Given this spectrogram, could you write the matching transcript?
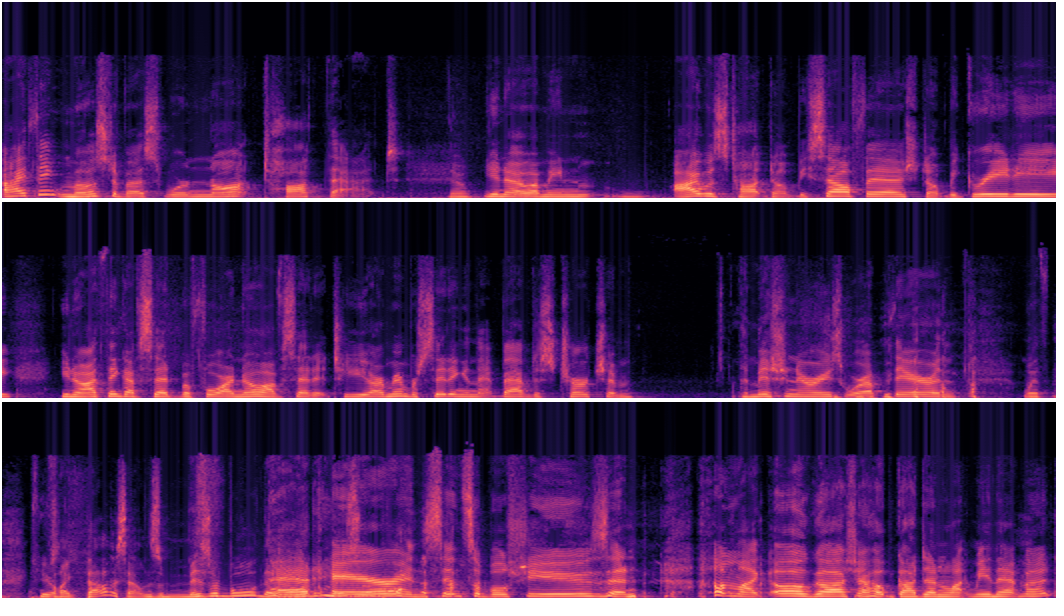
I think most of us were not taught that. No. You know, I mean, I was taught don't be selfish, don't be greedy. You know, I think I've said before, I know I've said it to you. I remember sitting in that Baptist church and the missionaries were up there and with You're like, that sounds miserable. They bad hair miserable." and sensible shoes. And I'm like, oh gosh, I hope God doesn't like me that much.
